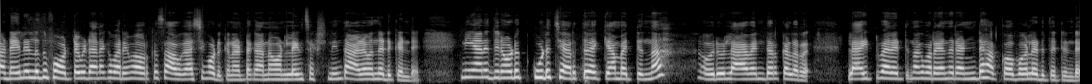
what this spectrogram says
കടയിലുള്ളത് ഫോട്ടോ ഇടാനൊക്കെ പറയുമ്പോൾ അവർക്ക് സാവകാശം കൊടുക്കണം കേട്ടോ. കാരണം ഓൺലൈൻ സെക്ഷനിൽ താഴെ വന്ന് എടുക്കണ്ടേ. ഇനി ഞാൻ ഇതിനോട് കൂടെ ചേർത്ത് വെക്കാൻ പറ്റുന്ന ഒരു ലാവൻഡർ കളർ ലൈറ്റ് വയലറ്റ് എന്നൊക്കെ പറയുന്ന രണ്ട് ഹക്കോബകൾ എടുത്തിട്ടുണ്ട്.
